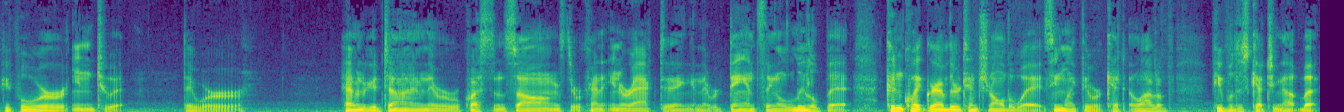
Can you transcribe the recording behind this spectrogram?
people were into it. They were having a good time. They were requesting songs. They were kind of interacting, and they were dancing a little bit. Couldn't quite grab their attention all the way. It seemed like they were catch- a lot of people just catching up. But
